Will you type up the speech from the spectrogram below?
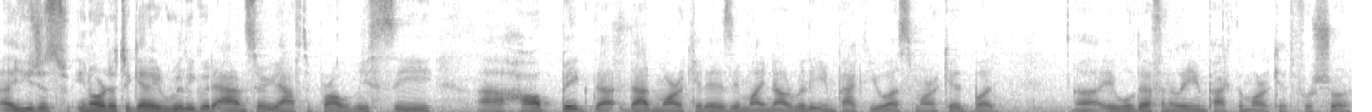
uh, you just in order to get a really good answer, you have to probably see uh, how big that, that market is. It might not really impact U.S. market, but it will definitely impact the market for sure.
